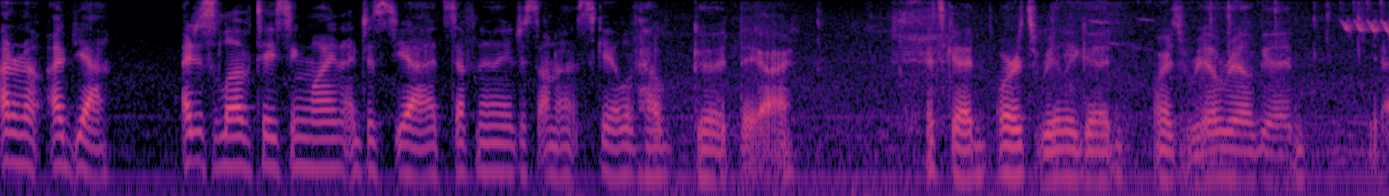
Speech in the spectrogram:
I don't know. I yeah, I just love tasting wine. I just yeah, it's definitely just on a scale of how good they are. It's good, or it's really good, or it's real, real good. Yeah.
